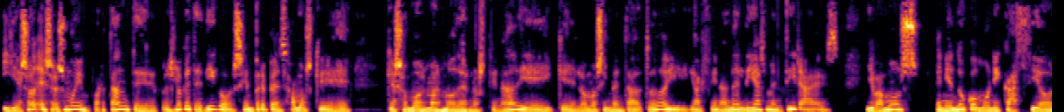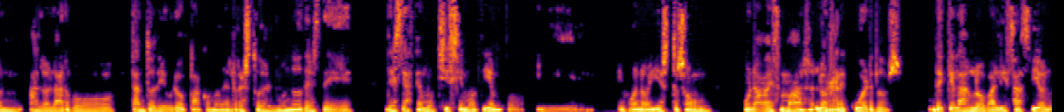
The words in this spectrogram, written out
y eso, eso es muy importante. Es lo que te digo. Siempre pensamos que, que somos más modernos que nadie y que lo hemos inventado todo y, y al final del día es mentira. Es, llevamos teniendo comunicación a lo largo tanto de Europa como del resto del mundo desde, desde hace muchísimo tiempo y, bueno, y estos son una vez más los recuerdos de que la globalización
